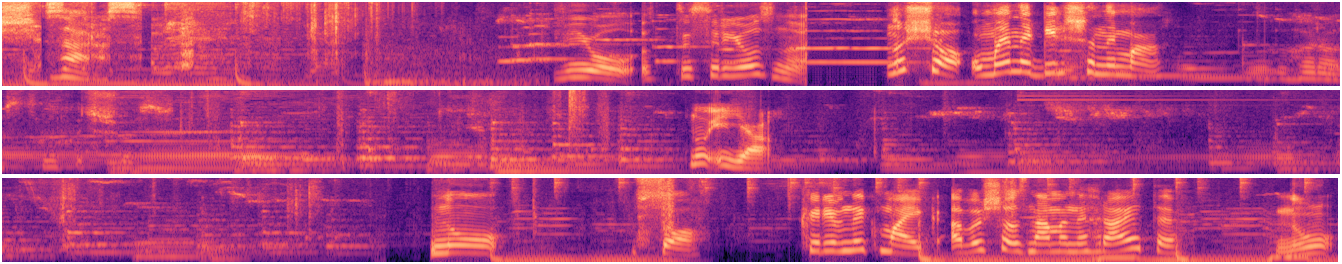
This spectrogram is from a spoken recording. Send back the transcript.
Зараз. Віол, ти серйозно? Ну що, у мене більше нема. Гаразд, ну хоч щось. Ну і я. Ну, все. Керівник Майк, а ви що, з нами не граєте? Ну,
